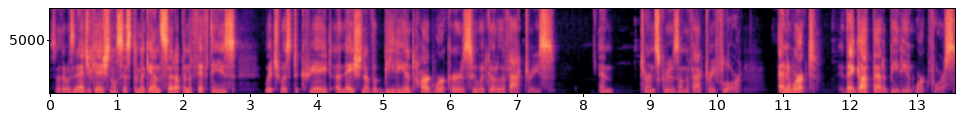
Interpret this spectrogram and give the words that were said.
So there was an educational system again set up in the 50s, which was to create a nation of obedient hard workers who would go to the factories and turn screws on the factory floor. And it worked. They got that obedient workforce.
